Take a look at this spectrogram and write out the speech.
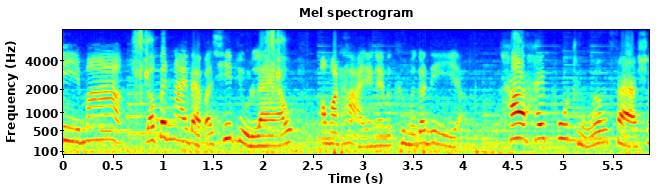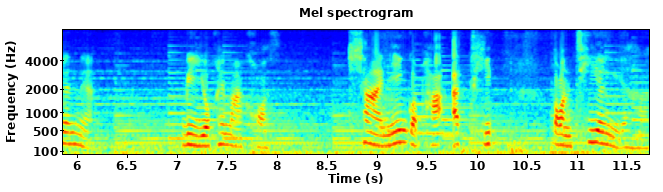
ดีมาก แล้วเป็นนายแบบอาชีพอยู่แล้ว เอามาถ่ายยังไงมันคือมันก็ดีอะถ้าให้พูดถึงเรื่องแฟชั่นเนี่ย บียกให้มาคอสชายยิ่งกว่าพระอาทิตย์ตอนเที่ยงอีกอะค่ะ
